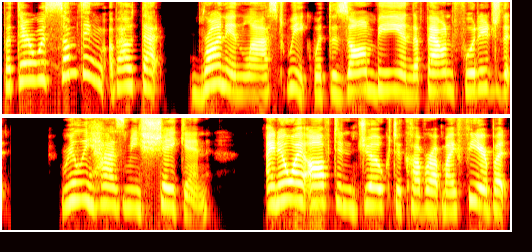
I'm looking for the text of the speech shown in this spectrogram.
But there was something about that run in last week with the zombie and the found footage that really has me shaken. I know I often joke to cover up my fear, but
